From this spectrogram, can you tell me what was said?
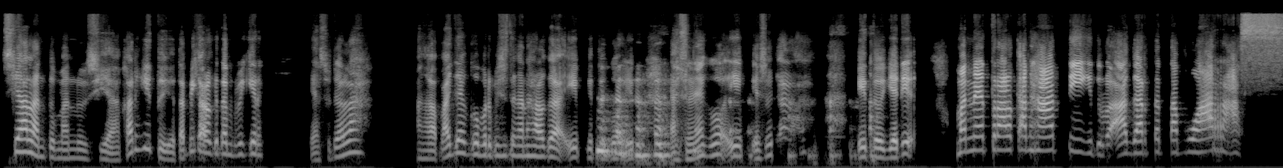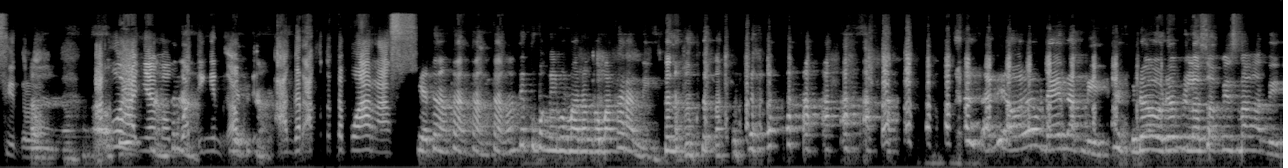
Sialan tuh manusia kan gitu ya. Tapi kalau kita berpikir ya sudahlah anggap aja gue berbisnis dengan hal gaib gitu gaib hasilnya goib ya sudah. Itu jadi menetralkan hati gitu loh agar tetap waras gitu loh. Ah, aku okay. hanya tenang, membuat ingin ya, tenang. agar aku tetap waras. Ya tenang tenang tenang, tenang. nanti aku panggil pemadam kebakaran nih. Tenang tenang. Tadi awalnya udah enak nih. Udah udah filosofis banget nih.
